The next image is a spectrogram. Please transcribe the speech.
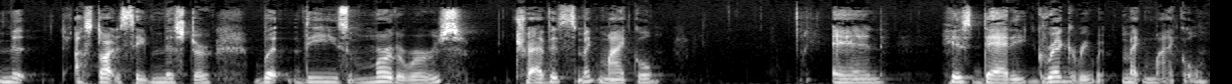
I started to say Mister, but these murderers, Travis McMichael and his daddy Gregory McMichael,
